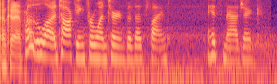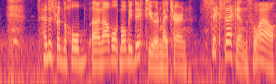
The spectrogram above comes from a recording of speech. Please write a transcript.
okay That was a lot of talking for one turn, but that's fine. It's magic. I just read the whole uh, novel Moby Dick to you in my turn. Six seconds. Wow.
